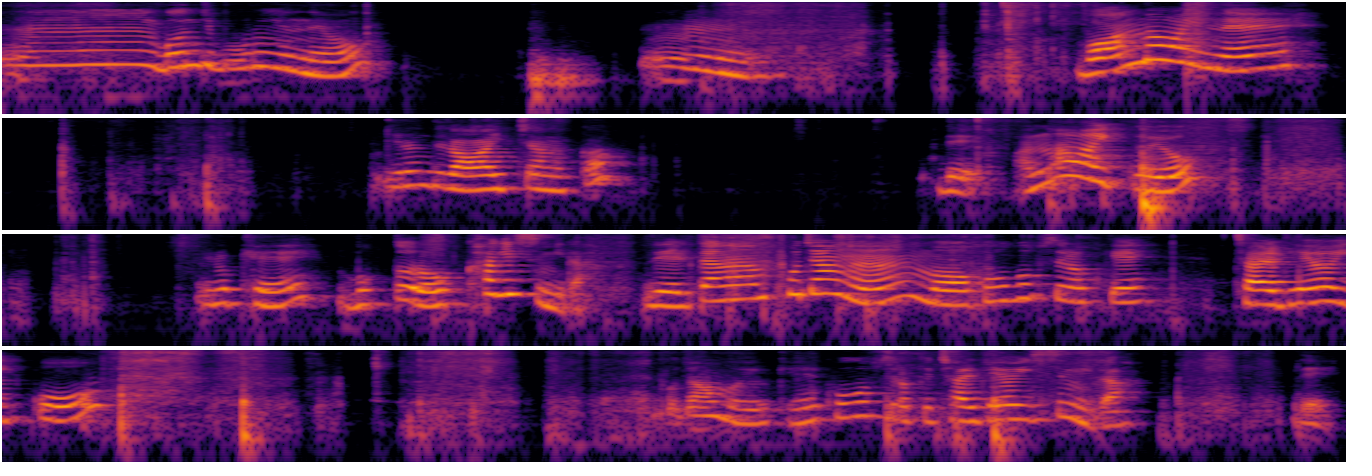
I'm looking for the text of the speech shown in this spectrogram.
음, 뭔지 모르겠네요. 음, 뭐 안 나와 있네. 이런 데 나와 있지 않을까? 네, 안 나와 있고요. 이렇게 먹도록 하겠습니다. 네, 일단은 포장은 뭐 고급스럽게 잘 되어 있고 포장은 뭐 이렇게 고급스럽게 잘 되어 있습니다. 네.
